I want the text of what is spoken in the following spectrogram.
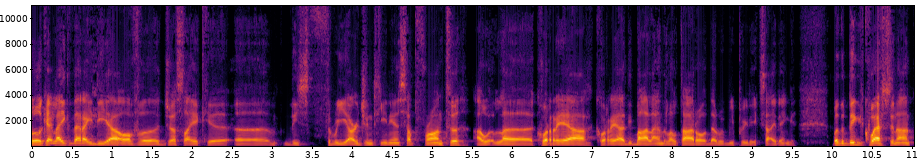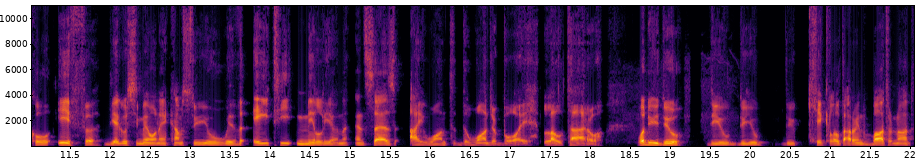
look, I like that idea of uh, just like uh, uh, these three Argentinians up front: uh, Correa, Correa, Dybala, and Lautaro. That would be pretty exciting. But the big question, Uncle, if Diego Simeone comes to you with 80 million and says, "I want the Wonder Boy, Lautaro," what do you do? Do you do you do you kick Lautaro in the butt or not?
